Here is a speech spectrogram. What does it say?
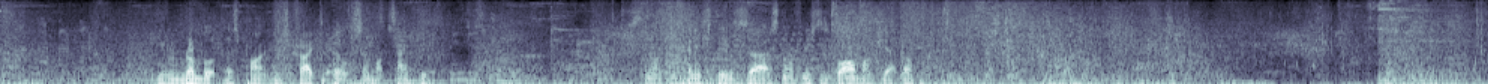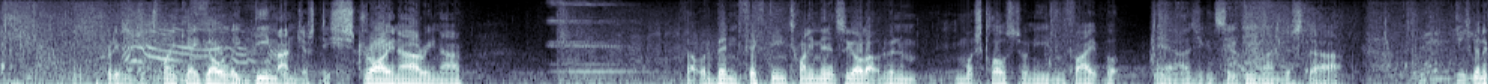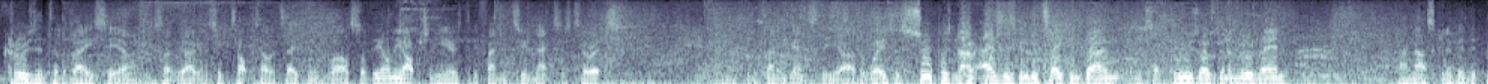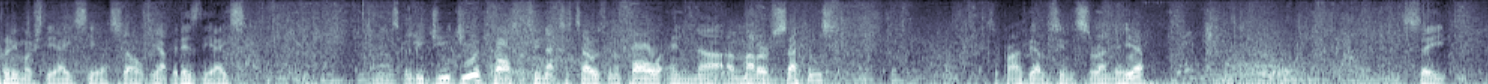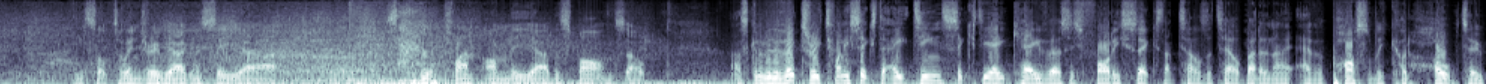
Even Rumble at this point has tried to build somewhat tanky. Still not finished his uh, still not finished his Warmog yet though. Pretty much a 20k goalie. D-Man just destroying Ahri now. If that would have been 15, 20 minutes ago, that would have been much closer to an even fight. But yeah, as you can see, D-Man just uh, he's going to cruise into the base here. So we are going to see top tower taken as well. So the only option here is to defend the two Nexus turrets against the uh, the waves of supers. Now Ez is going to be taken down. Looks like Caruso's going to move in. And that's going to be the, pretty much the ace here. So, yep, it is the ace. And that's going to be GG, of course. The two Nexus Towers going to fall in uh, a matter of seconds. Surprised we haven't seen the surrender here. You can see, insult to injury, we are going to see uh, Plant on the uh, the spawn. So, that's going to be the victory, 26 to 18, 68k versus 46. That tells the tale better than I ever possibly could hope to.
